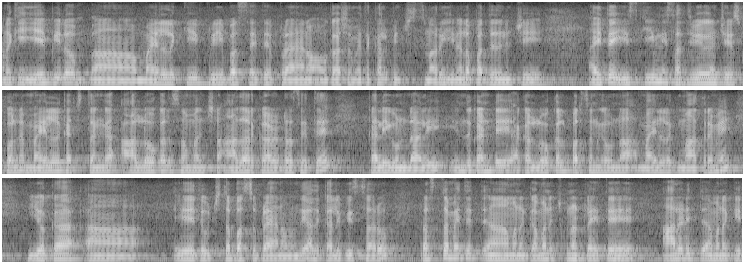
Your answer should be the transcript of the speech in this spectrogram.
మనకి ఏపీలో మహిళలకి ఫ్రీ బస్ అయితే ప్రయాణం అవకాశం అయితే కల్పించిస్తున్నారు. ఈ నెల పద్దెనిమిది నుంచి అయితే ఈ స్కీమ్ని సద్వినియోగం చేసుకోవాలంటే మహిళలు ఖచ్చితంగా ఆ లోకల్ సంబంధించిన ఆధార్ కార్డ్ అడ్రస్ అయితే కలిగి ఉండాలి. ఎందుకంటే అక్కడ లోకల్ పర్సన్గా ఉన్న మహిళలకు మాత్రమే ఈ యొక్క ఏదైతే ఉచిత బస్సు ప్రయాణం ఉంది అది కల్పిస్తారు. ప్రస్తుతం అయితే మనం గమనించుకున్నట్లయితే ఆల్రెడీ మనకి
